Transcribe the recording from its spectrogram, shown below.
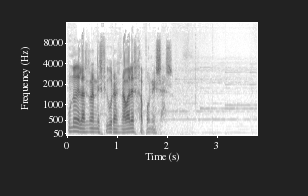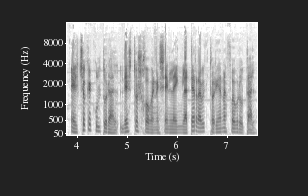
una de las grandes figuras navales japonesas. El choque cultural de estos jóvenes en la Inglaterra victoriana fue brutal,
